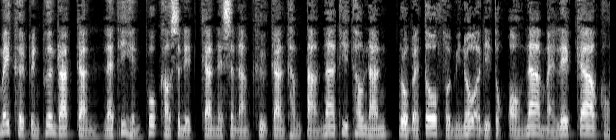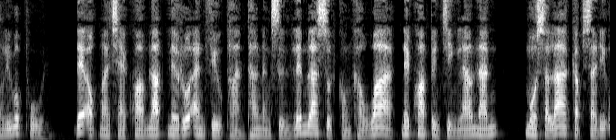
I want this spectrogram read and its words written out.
ไม่เคยเป็นเพื่อนรักกัน และที่เห็นพวกเขาสนิทกันในสนามคือการทำตามหน้าที่เท่านั้น โรเบโตเฟอร์มิโนอดีตตกอองหน้าหมายเลข 9 ของลิเวอร์พูลได้ออกมาแชร์ความลับในรั้วแอนฟิลด์ผ่านทางหนังสือเล่มล่าสุดของเขาว่า ในความเป็นจริงแล้วนั้น โมซาลากับซาดิโอ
